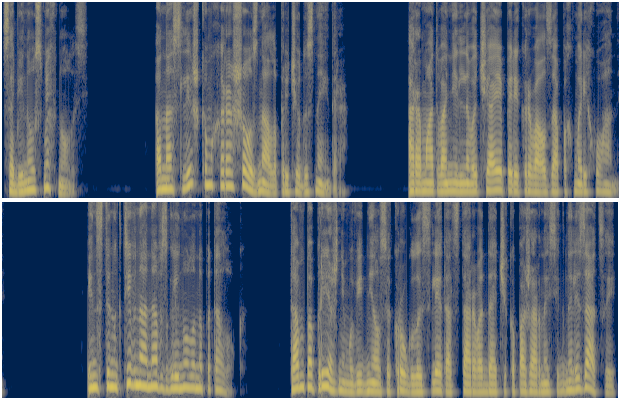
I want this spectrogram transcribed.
Сабина усмехнулась. Она слишком хорошо знала причуды Снейдера. Аромат ванильного чая перекрывал запах марихуаны. Инстинктивно она взглянула на потолок. Там по-прежнему виднелся круглый след от старого датчика пожарной сигнализации,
